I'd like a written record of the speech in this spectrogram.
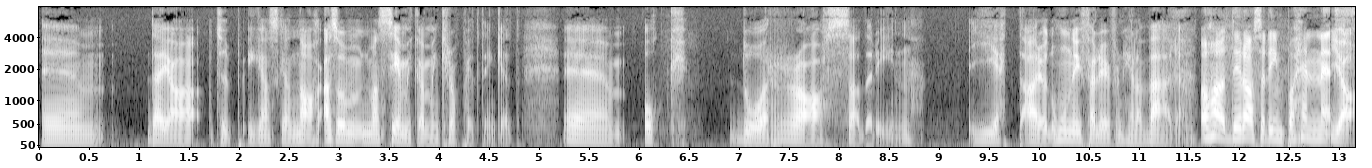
eh, där jag typ är ganska naken, alltså man ser mycket av min kropp helt enkelt. Eh, och då rasade det in jättearg, hon är ju följare från hela världen. Jaha, det rasade in på hennes? Ja,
